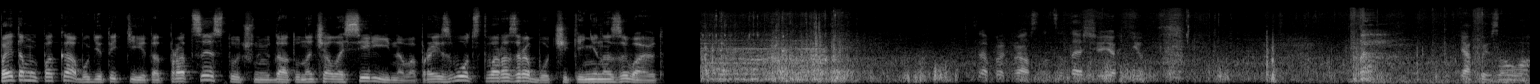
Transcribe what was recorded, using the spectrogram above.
Поэтому пока будет идти этот процесс, точную дату начала серийного производства разработчики не называют. Це прекрасно, це те, що я хотів. Дякую за увагу.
